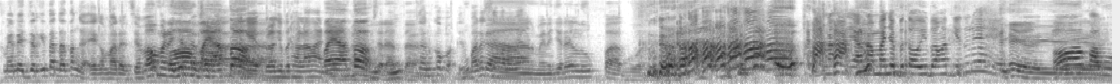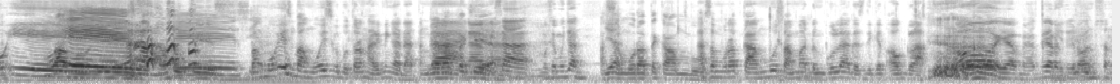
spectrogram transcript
Manajer kita datang nggak ya kemarin? Siapa? Oh, manajer Oh, Pak Yanto. Lagi, lagi berhalangan. Pak ya? Yanto. Nggak bisa datang. Bukan kok, Pak. Kemarin? Bukan, manajernya lupa gue. Yang namanya Betawi banget gitu deh. oh, Pak Muiz. Pak Muiz. Bang Muiz. Bang Muiz, kebetulan hari ini nggak datang. Nggak guys. datang dia. bisa musim hujan. Ya. Asam uratnya kambuh. Asam urat kambuh sama dengkulnya agak sedikit oglak. Oh iya, berarti harus Gitu. di ronsen.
